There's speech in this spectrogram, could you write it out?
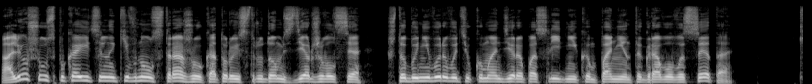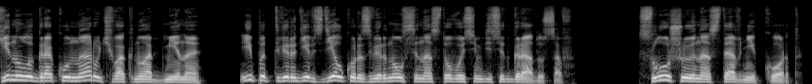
Алеша успокоительно кивнул стражу, который с трудом сдерживался, чтобы не вырвать у командира последний компонент игрового сета, кинул игроку наруч в окно обмена и, подтвердив сделку, развернулся на 180 градусов. «Слушаю, наставник Корт».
